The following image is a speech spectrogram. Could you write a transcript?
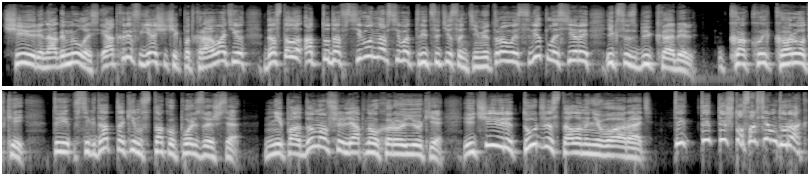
Чиури нагнулась и, открыв ящичек под кроватью, достала оттуда всего-навсего 30-сантиметровый светло-серый XSB кабель. «Какой короткий! Ты всегда таким стаку пользуешься?» Не подумавши, ляпнул Харуюки, и Чиури тут же стала на него орать. Ты, ты, ты что, совсем дурак?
